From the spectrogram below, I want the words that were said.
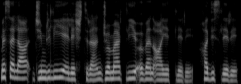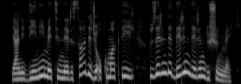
mesela cimriliği eleştiren, cömertliği öven ayetleri, hadisleri yani dini metinleri sadece okumak değil, üzerinde derin derin düşünmek.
